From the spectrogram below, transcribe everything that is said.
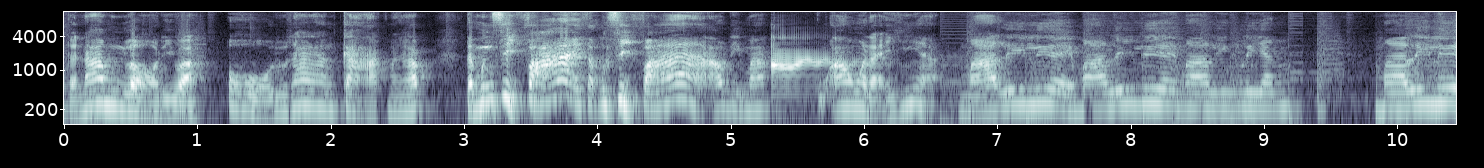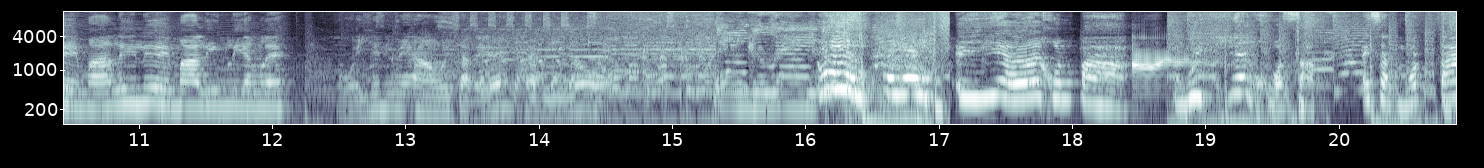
แต่หน้ามึงหล่อดีว่ะ โอ้โห ดูท่าทางกากนะครับ แต่มึงสีฟ้าไอ้สัตว์มึงสีฟ้า เอาดิมา กูเอาอะไอ้เหี้ยมาเรื่อยๆ มาเรื่อยๆ มาเรียงๆมาเรื่อยๆ มาเรื่อยๆ มาเรียงๆเลยโอ้ยไอ้เหี้ยนี่ไม่เอาไอ้สัตว์เอ้ยกาเบริโลโอ้โหไอ้เหี้ยเอ้ยคนป่าอุ้ยเหี้ยขวดสับ ไอสัตว์มดต้า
